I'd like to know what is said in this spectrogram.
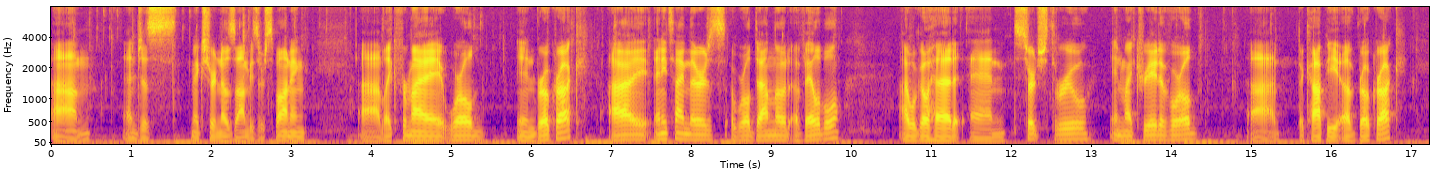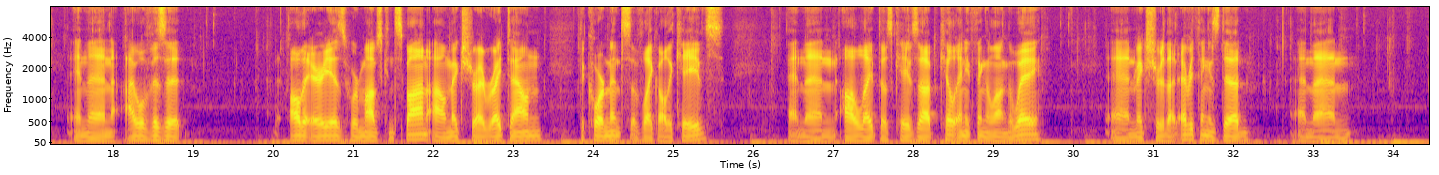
um, and just make sure no zombies are spawning. Uh, like for my world in BrokeRock, I anytime there's a world download available, I will go ahead and search through in my creative world uh, the copy of BrokeRock, and then I will visit all the areas where mobs can spawn. I'll make sure I write down the coordinates of like all the caves, and then I'll light those caves up, kill anything along the way, and make sure that everything is dead. And then,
